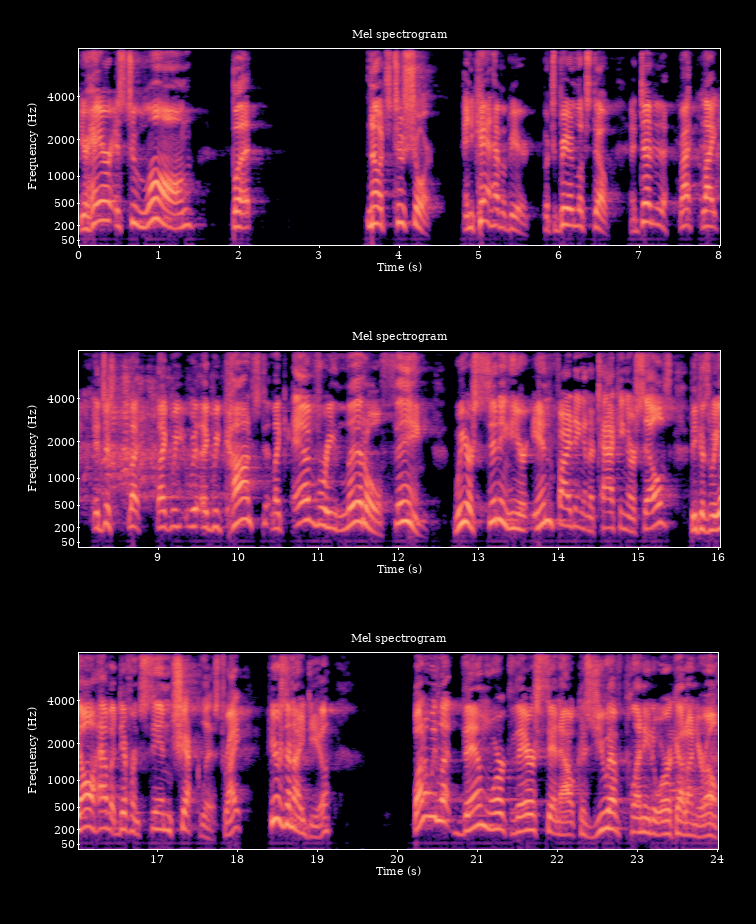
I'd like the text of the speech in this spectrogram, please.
Your hair is too long, but no, it's too short. And you can't have a beard, but your beard looks dope. And right? Like, it just, like, like we, we, like we constant, like every little thing we are sitting here infighting and attacking ourselves because we all have a different sin checklist, right? Here's an idea. Why don't we let them work their sin out because you have plenty to work out on your own?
